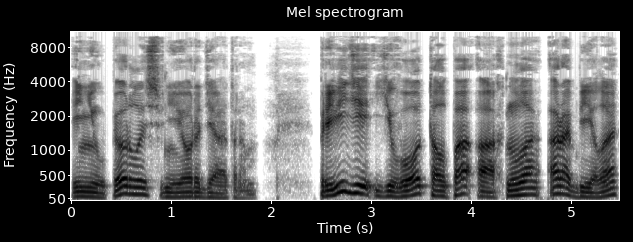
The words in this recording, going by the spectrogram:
и не уперлась в нее радиатором. При виде его толпа ахнула, оробела,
